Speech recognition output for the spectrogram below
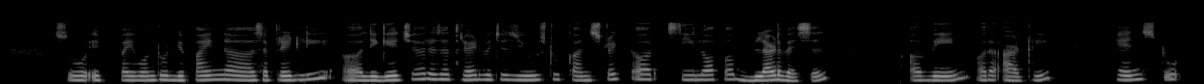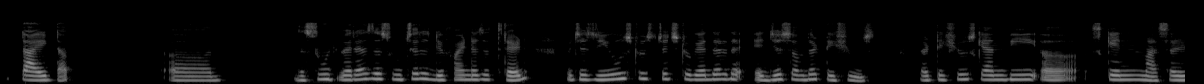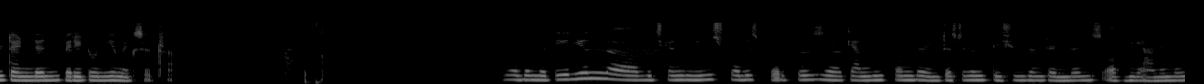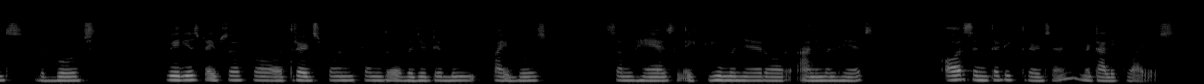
So if I want to define uh, separately, a ligature is a thread which is used to constrict or seal off a blood vessel, a vein or an artery, hence to tie it up. Uh, the suit, whereas the suture is defined as a thread which is used to stitch together the edges of the tissues. The tissues can be uh, skin, muscle, tendon, peritoneum, etc. Now, the material uh, which can be used for this purpose uh, can be from the intestinal tissues and tendons of the animals, the birds, various types of uh, thread spun from the vegetable fibers, some hairs like human hair or animal hairs, or synthetic threads and metallic wires.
